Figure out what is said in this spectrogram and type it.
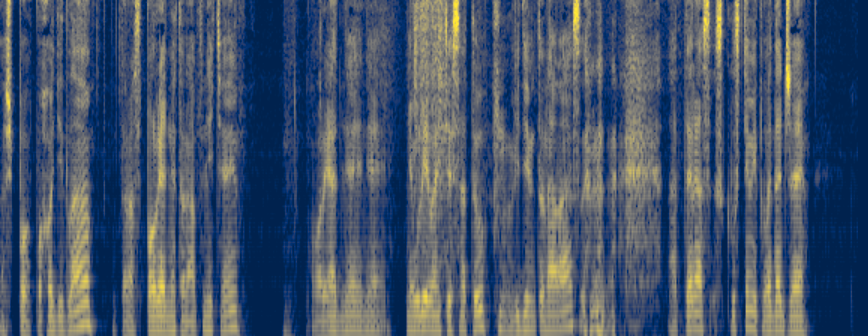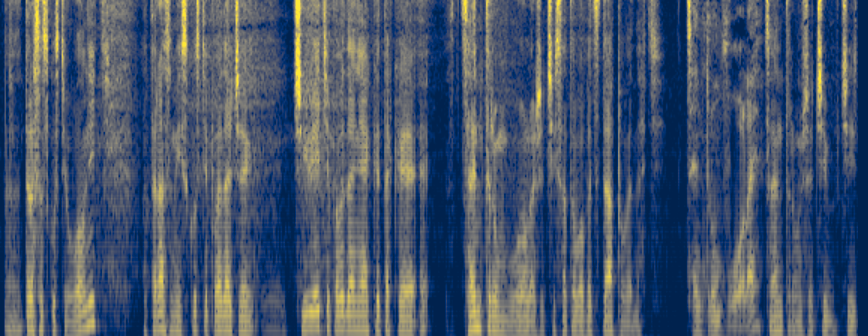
až po, po chodidlá. Teraz poriadne to napnite. Poriadne, ne, neulievajte sa tu. Vidím to na vás. A teraz skúste mi povedať, že e, teraz sa skúste uvoľniť a teraz mi skúste povedať, že či viete povedať nejaké také centrum vôle, že či sa to vôbec dá povedať. Centrum vôle? Centrum, že, či, či,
